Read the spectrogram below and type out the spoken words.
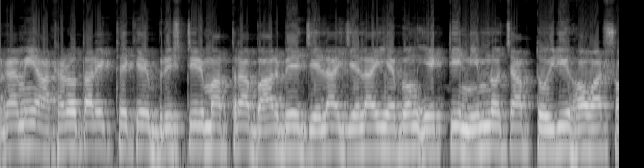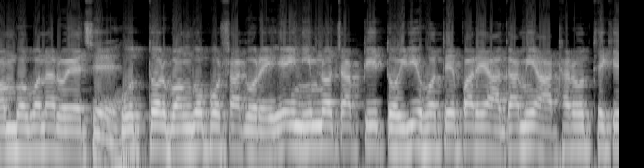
আগামী আঠারো তারিখ থেকে বৃষ্টির মাত্রা বাড়বে জেলায় জেলায় এবং একটি নিম্নচাপ তৈরি হওয়ার সম্ভাবনা রয়েছে। উত্তর বঙ্গোপসাগরে এই নিম্নচাপটি তৈরি হতে পারে আগামী আঠারো থেকে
